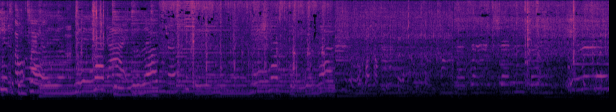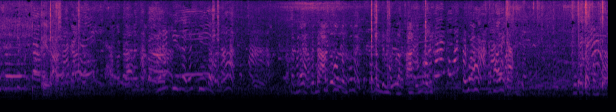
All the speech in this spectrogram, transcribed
ที่จะเป็นาดนั้อย่าไม่นี้ มันจะรู้ราคาเพราะว่ากระเพาะดำมันจะแต่กันเก่า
